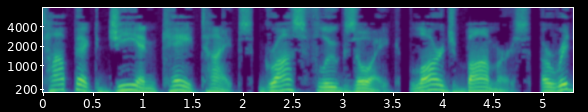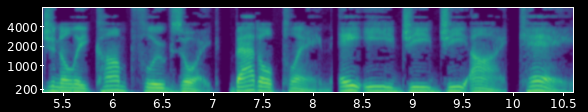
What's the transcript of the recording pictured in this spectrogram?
Topic G and K types Grossflugzeug, large bombers, originally Kampfflugzeug, battleplane AEGGI, K,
